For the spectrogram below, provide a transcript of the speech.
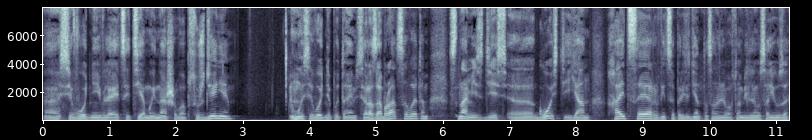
э, сегодня является темой нашего обсуждения. Мы сегодня пытаемся разобраться в этом. С нами здесь э, гости Ян Хайцер, вице-президент Национального автомобильного союза,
